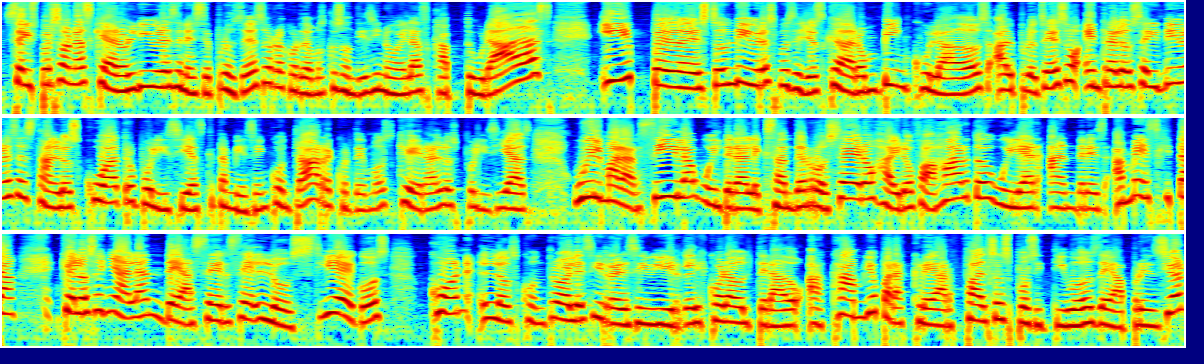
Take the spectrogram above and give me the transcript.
Seis personas quedaron libres en este proceso, recordemos que son 19 las capturadas y pero de estos libres pues ellos quedaron vinculados al proceso. Entre los seis libres están los cuatro policías que también se encontraban, recordemos que eran los policías Wilmar Arcila, Wilder Alexander Rosero, Jairo Fajardo, William Andrés Amezquita, que lo señalan de hacerse los ciegos con los controles y recibir licor adulterado a cambio para crear falsos positivos de aprehensión.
